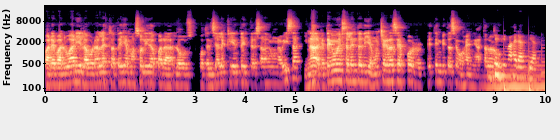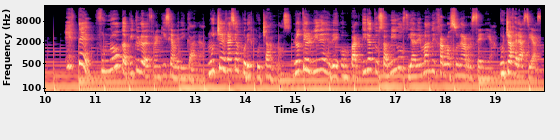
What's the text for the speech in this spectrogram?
para evaluar y elaborar la estrategia más sólida para los potenciales clientes interesados en una visa. Y nada, que tengan un excelente día. Muchas gracias por esta invitación, Eugenia. Hasta luego. Muchísimas gracias. Este fue un nuevo capítulo de Franquicia Americana. Muchas gracias por escucharnos. No te olvides de compartir a tus amigos y además dejarnos una reseña. Muchas gracias.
